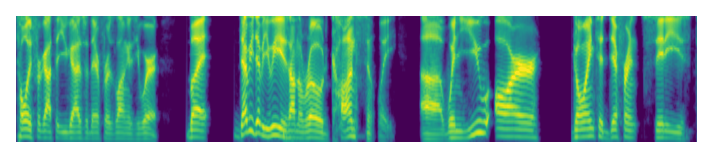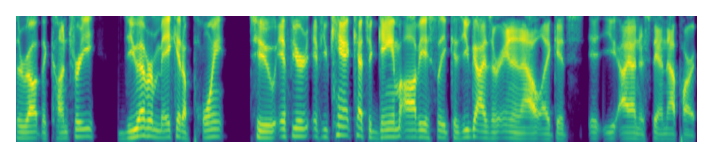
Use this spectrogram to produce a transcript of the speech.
totally forgot that you guys were there for as long as you were. But WWE is on the road constantly. Uh, when you are going to different cities throughout the country, do you ever make it a point to if you're if you can't catch a game obviously because you guys are in and out like it's it, you, i understand that part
